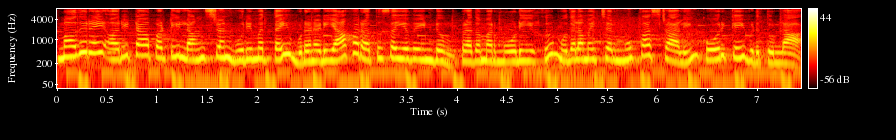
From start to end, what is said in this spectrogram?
மதுரை அரிட்டாப்பட்டி லங்ஸ்டன் உரிமத்தை உடனடியாக ரத்து செய்ய வேண்டும். பிரதமர் மோடிக்கு முதலமைச்சர் மு ஸ்டாலின் கோரிக்கை விடுத்துள்ளார்.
